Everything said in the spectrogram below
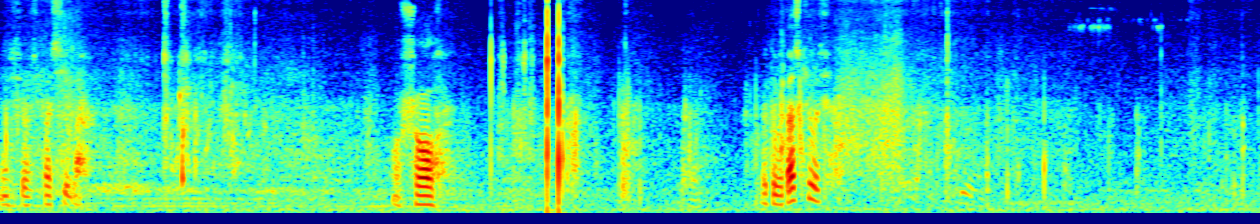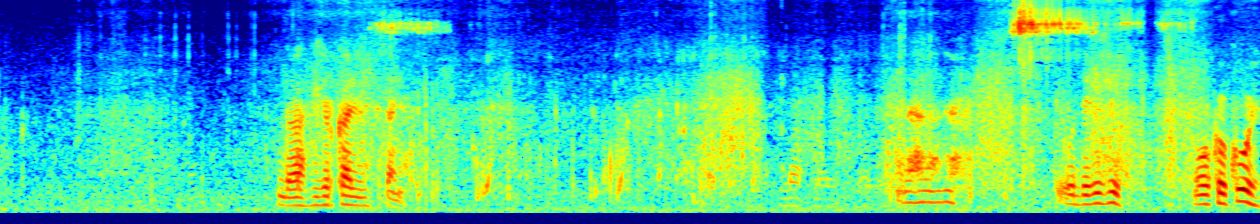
Ну все, спасибо. Ушел. Это вытаскивать? Да, зеркальный, Саня. Да, да, да. Ты вот довези. О, какой.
